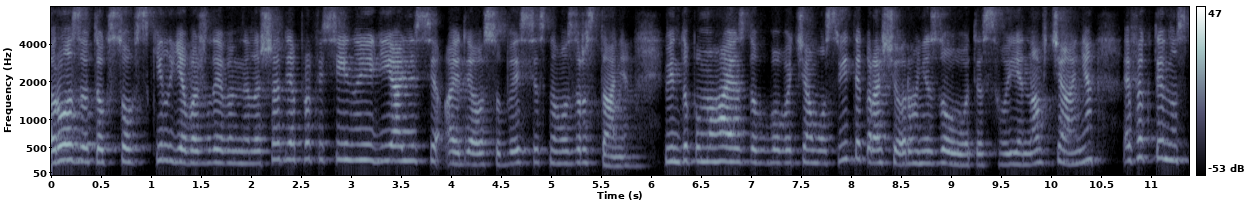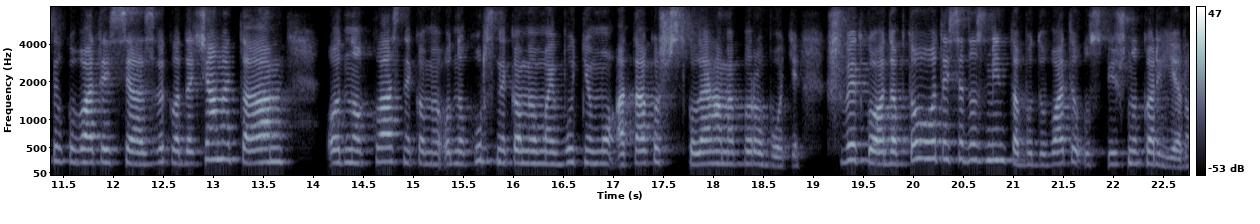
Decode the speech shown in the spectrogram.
Розвиток soft skill є важливим не лише для професійної діяльності, а й для особистісного зростання. Він допомагає здобувачам освіти краще організовувати своє навчання, ефективно спілкуватися з викладачами та однокласниками, однокурсниками в майбутньому, а також з колегами по роботі, швидко адаптовуватися до змін та будувати успішну кар'єру.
